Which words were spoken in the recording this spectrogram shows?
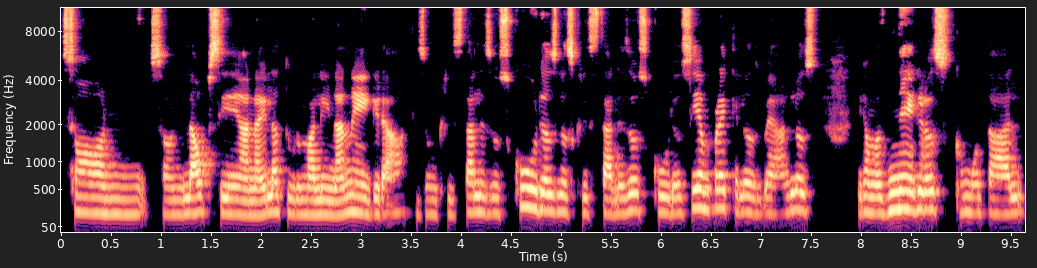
son, son la obsidiana y la turmalina negra, que son cristales oscuros. Los cristales oscuros, siempre que los vean los, digamos, negros como tal,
